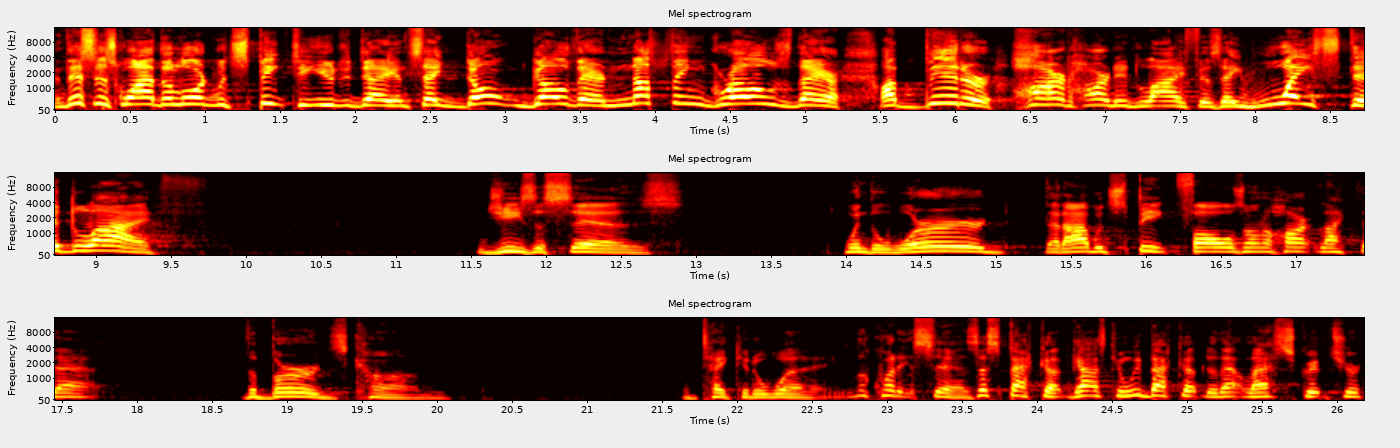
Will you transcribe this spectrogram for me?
And this is why the Lord would speak to you today and say, Don't go there. Nothing grows there. A bitter, hard hearted life is a wasted life. Jesus says, When the word that I would speak falls on a heart like that, the birds come and take it away. Look what it says. Let's back up. Guys, can we back up to that last scripture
